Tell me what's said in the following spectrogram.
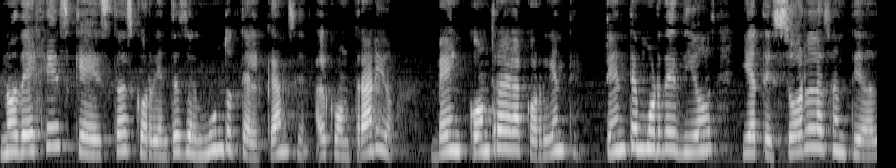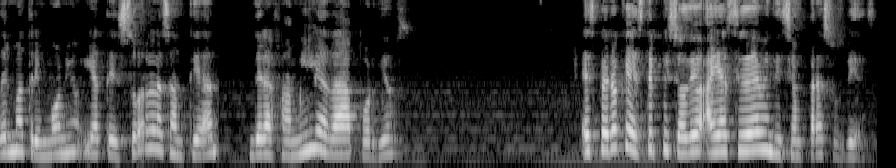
No dejes que estas corrientes del mundo te alcancen, al contrario, ve en contra de la corriente, Ten temor de Dios y atesora la santidad del matrimonio y atesora la santidad de la familia dada por Dios. Espero que este episodio haya sido de bendición para sus vidas.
